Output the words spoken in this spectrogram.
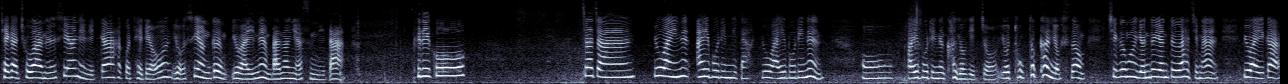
제가 좋아하는 수연이니까 하고 데려온 요 수연금 요 아이는 만 원이었습니다. 그리고 짜잔. 요 아이는 아이보리입니다. 요 아이보리는 어, 아이보리는 가격이 있죠. 요 독특한 엽성. 지금은 연두연두하지만 요 아이가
